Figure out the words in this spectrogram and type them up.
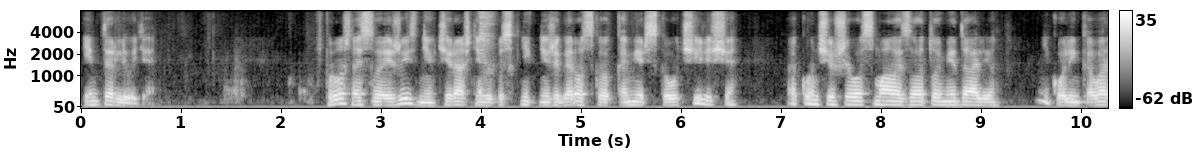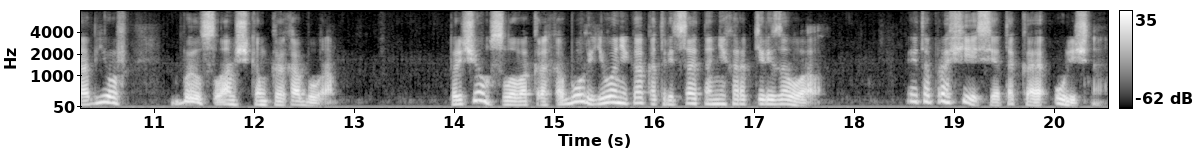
Интерлюдия. В прошлой своей жизни вчерашний выпускник Нижегородского коммерческого училища, окончивший его с малой золотой медалью, Николенька Воробьев, был сламщиком-крохобором. Причем слово «крохобор» его никак отрицательно не характеризовало. Это профессия такая уличная.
